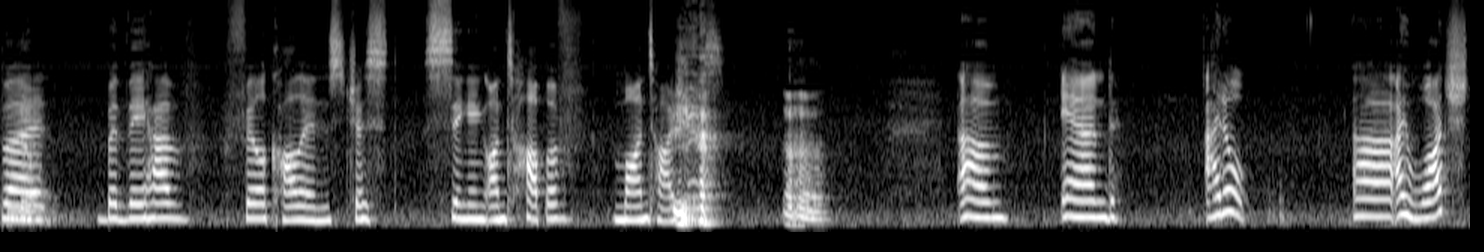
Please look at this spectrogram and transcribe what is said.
But No. but they have Phil Collins just singing on top of montages. Yeah. Uh huh. Um, and I don't. Uh, I watched.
